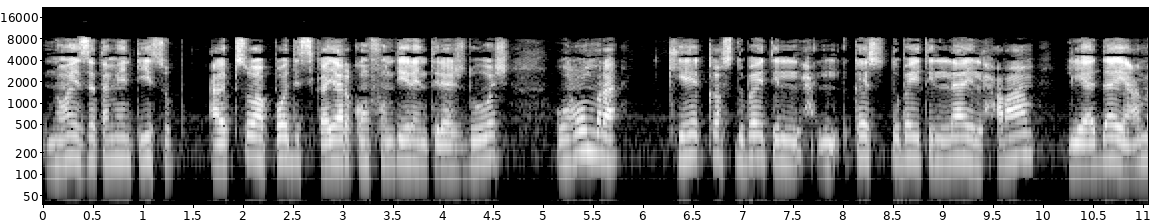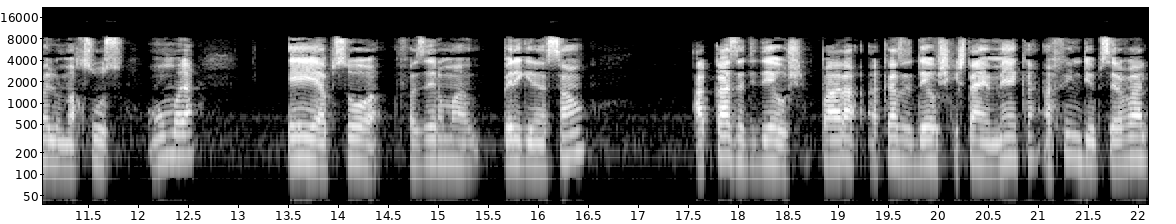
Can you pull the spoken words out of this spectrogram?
não é exatamente isso. A pessoa pode se calhar confundir entre as duas. O Umra, que é Qasdu Beit Allah al-Haram, liadai amal makhsus. Umra é a pessoa fazer uma peregrinação à casa de Deus, para a casa de Deus que está em Meca, a fim de observar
